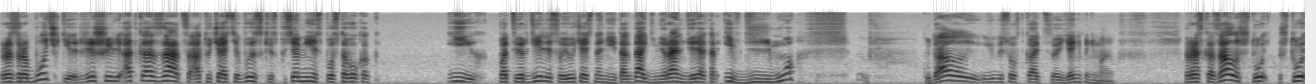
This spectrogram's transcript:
Разработчики решили отказаться от участия в выставке спустя месяц после того, как их подтвердили свою участие на ней. Тогда генеральный директор Ивгимо куда Ubisoft катится, я не понимаю. Рассказала, что, что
